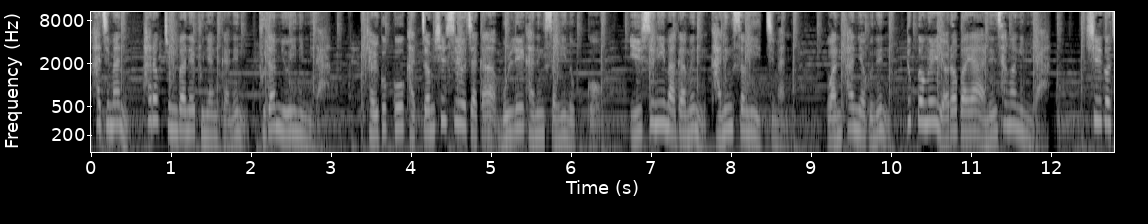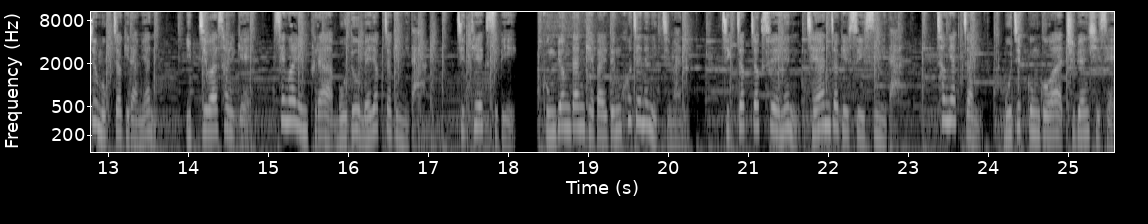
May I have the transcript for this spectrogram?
하지만 8억 중반의 분양가는 부담 요인입니다. 결국 고 가점 실수요자가 몰릴 가능성이 높고 1순위 마감은 가능성이 있지만 완판 여부는 뚜껑을 열어봐야 아는 상황입니다. 실거주 목적이라면 입지와 설계, 생활 인프라 모두 매력적입니다. GTXB, 공병단 개발 등 호재는 있지만 직접적 수혜는 제한적일 수 있습니다. 청약 전 모집 공고와 주변 시세,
